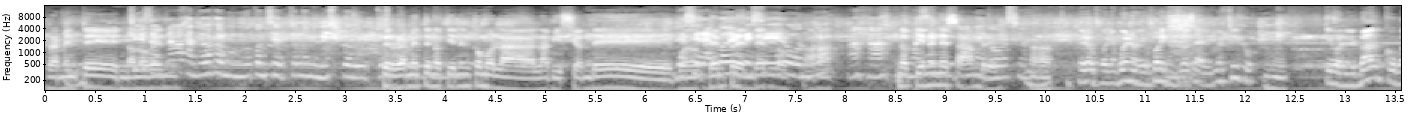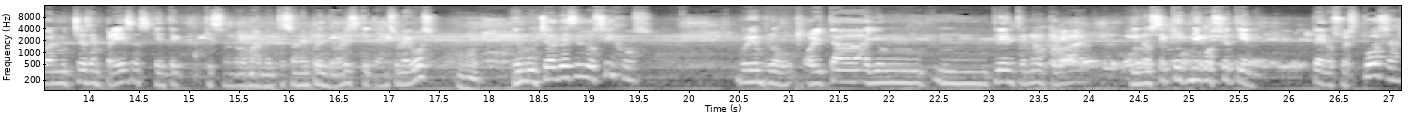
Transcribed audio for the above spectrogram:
Realmente no Sí, lo están ven, trabajando bajo el mismo concepto, los mismos productos. pero realmente no tienen como la, la visión de, de bueno, de desde emprenderlo. cero, ¿no? Ajá. Ajá. No más tienen esa hambre. negocio. Ajá. Pero pues, bueno, yo por ejemplo, o sea, yo me fijo, Ujú. Digo, en el banco van muchas empresas, gente que son, normalmente son emprendedores que tienen su negocio. Y muchas veces los hijos, por ejemplo, ahorita hay un, un cliente ¿no? que va y no sé qué negocio tiene, pero su esposa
